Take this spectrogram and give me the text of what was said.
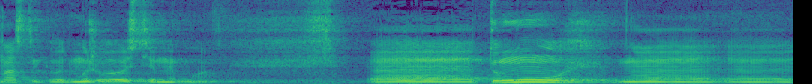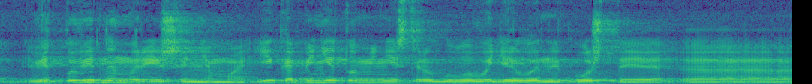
У нас такої можливості немає. Е, Тому е, е, відповідними рішеннями і Кабінету міністрів було виділені кошти е,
